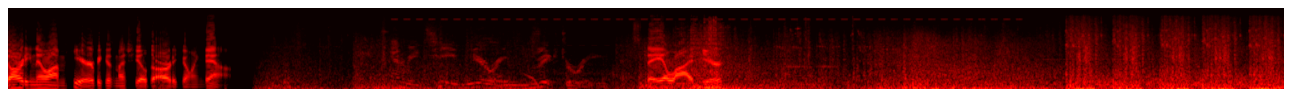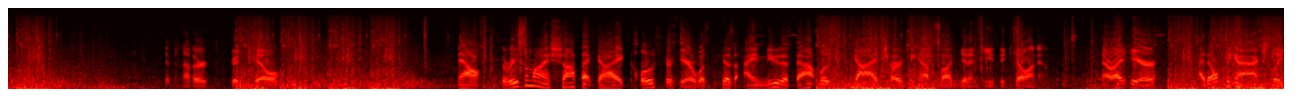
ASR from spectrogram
already know I'm here because my shields are already going down. Enemy team nearing victory. Stay alive here. Get another good kill. Now, the reason why I shot that guy closer here was because I knew that that was the guy charging up so I'd get an easy kill on him. Now right here, I don't think I actually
